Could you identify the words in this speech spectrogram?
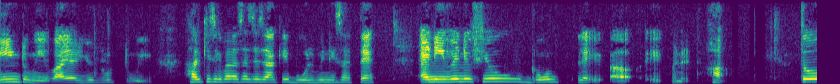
mean to me? Why are you rude to me? हर किसी के पास ऐसे जाके बोल भी नहीं सकते. And even if you don't like uh, एक minute हाँ तो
